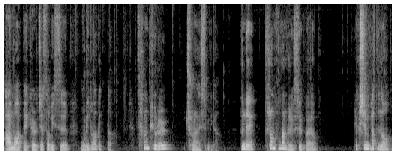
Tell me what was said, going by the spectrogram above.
암호화폐 결제 서비스 우리도 하겠다. 상표를 출원했습니다. 근데 트럼프만 그랬을까요? 핵심 파트너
